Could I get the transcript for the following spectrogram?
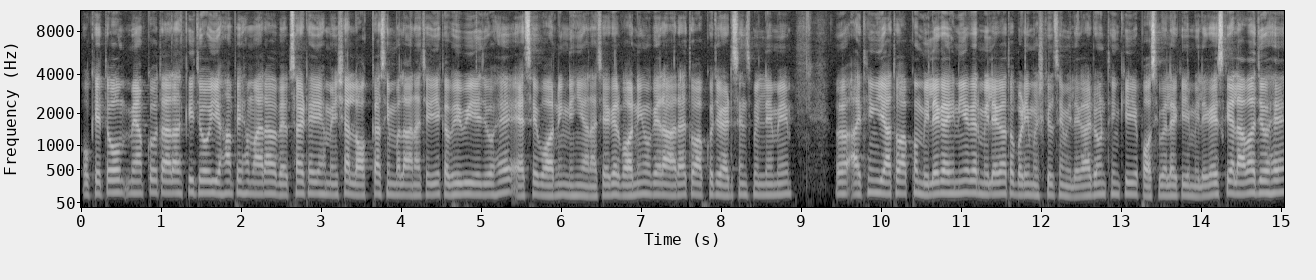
ओके तो मैं आपको बता रहा कि जो यहाँ पे हमारा वेबसाइट है, ये हमेशा लॉक का सिंबल आना चाहिए। कभी भी ये जो है, ऐसे वार्निंग नहीं आना चाहिए। अगर वार्निंग वगैरह आ रहा है तो आपको जो एडसेंस मिलने में आई थिंक या तो आपको मिलेगा ही नहीं। अगर मिलेगा तो बड़ी मुश्किल से मिलेगा। आई डोंट थिंक कि ये पॉसिबल है कि ये मिलेगा। इसके अलावा जो है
